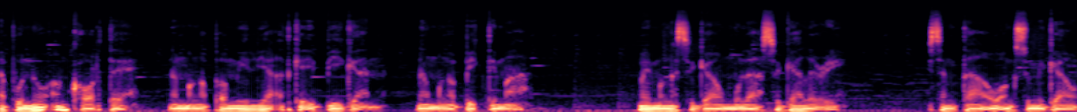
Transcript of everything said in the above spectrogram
Napuno ang korte ng mga pamilya at kaibigan ng mga biktima. May mga sigaw mula sa gallery. Isang tao ang sumigaw,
